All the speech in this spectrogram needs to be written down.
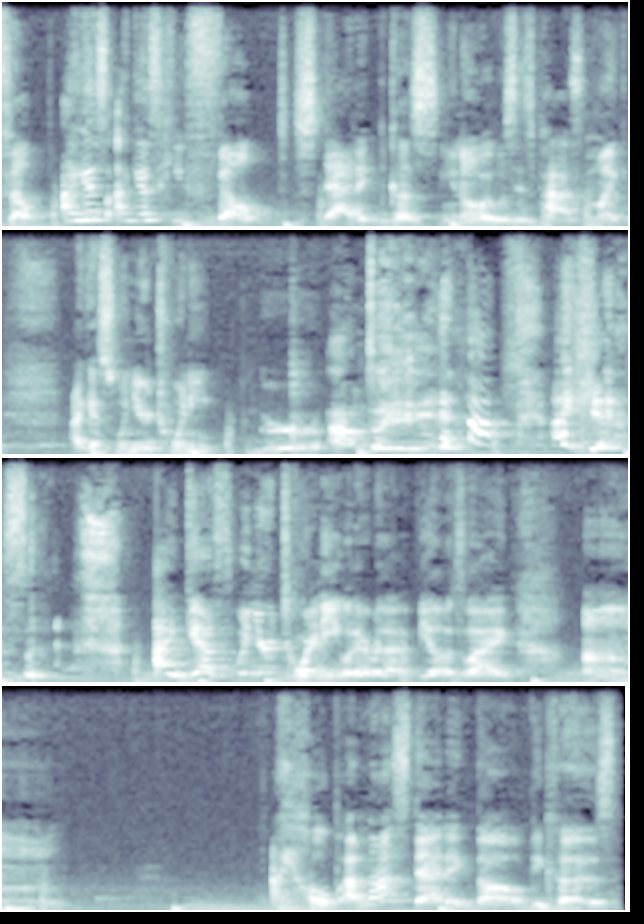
felt, I guess, I guess he felt static because, you know, it was his past and like, I guess when you're 20, girl, I'm 20, I guess, I guess when you're 20, whatever that feels like, um, I hope I'm not static though because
